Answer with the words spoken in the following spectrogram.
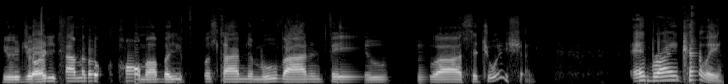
You enjoyed your time at Oklahoma, but it was time to move on and face a new uh, situation. And Brian Kelly,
